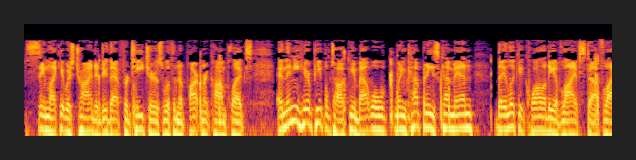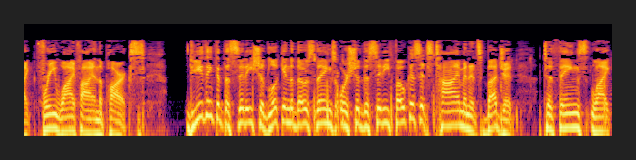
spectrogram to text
seemed like it was trying to do that for teachers with an apartment complex. And then you hear people talking about, well, when companies come in, they look at quality of life stuff like free Wi-Fi in the parks. Do you think that the city should look into those things or should the city focus its time and its budget to things like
